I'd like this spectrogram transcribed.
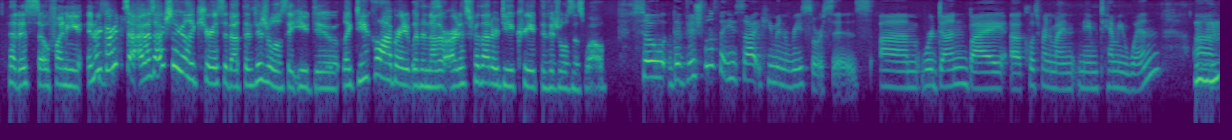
that is so funny. In regards to, I was actually really curious about the visuals that you do. Like, do you collaborate with another artist for that or do you create the visuals as well? So the visuals that you saw at Human Resources um, were done by a close friend of mine named Tammy Wynn. Um,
